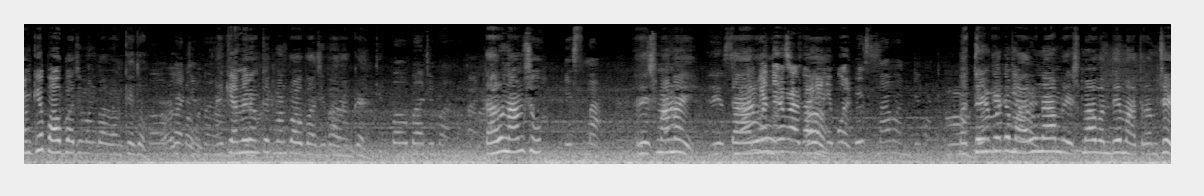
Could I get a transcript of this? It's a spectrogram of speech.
એમ કે પાવભાજી મને ભાવે? એમ કેજો અને કેમેરા કે મને પાવભાજી ભાવે કે પાવભાજી ભાવે. તારું નામ શું? રેશમા. રેશમા નહીં. તારું. બોલ રેશમા વંદે માતરમ. બધા કે મારું નામ રેશમા વંદે માતરમ છે.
